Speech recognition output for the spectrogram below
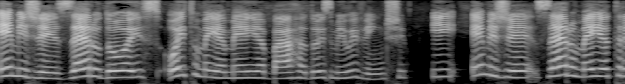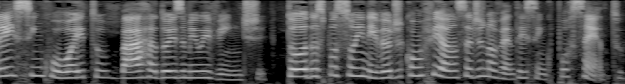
MG 02866-2020 e MG 06358-2020. Todas possuem nível de confiança de 95%.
